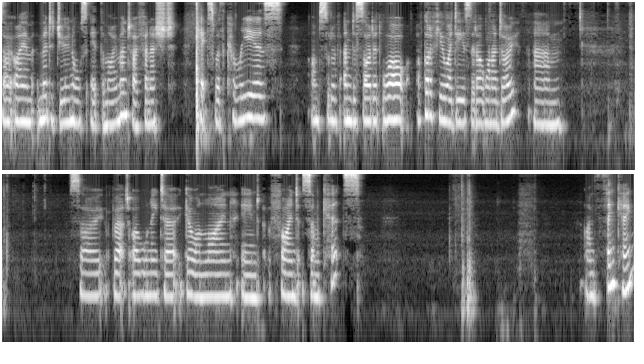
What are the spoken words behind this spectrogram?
So I am mid-journals at the moment. I finished Cats with Careers, I'm sort of undecided. Well, I've got a few ideas that I want to do. Um, So, but I will need to go online and find some kits. I'm thinking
